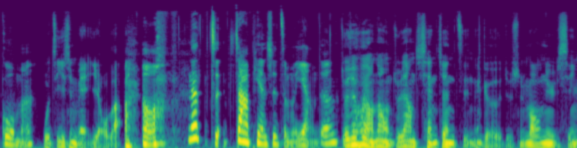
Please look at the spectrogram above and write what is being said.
过吗？我自己是没有啦，哦，那诈诈骗是怎么样的？就是会有那种，就像前阵子那个就是某女星，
